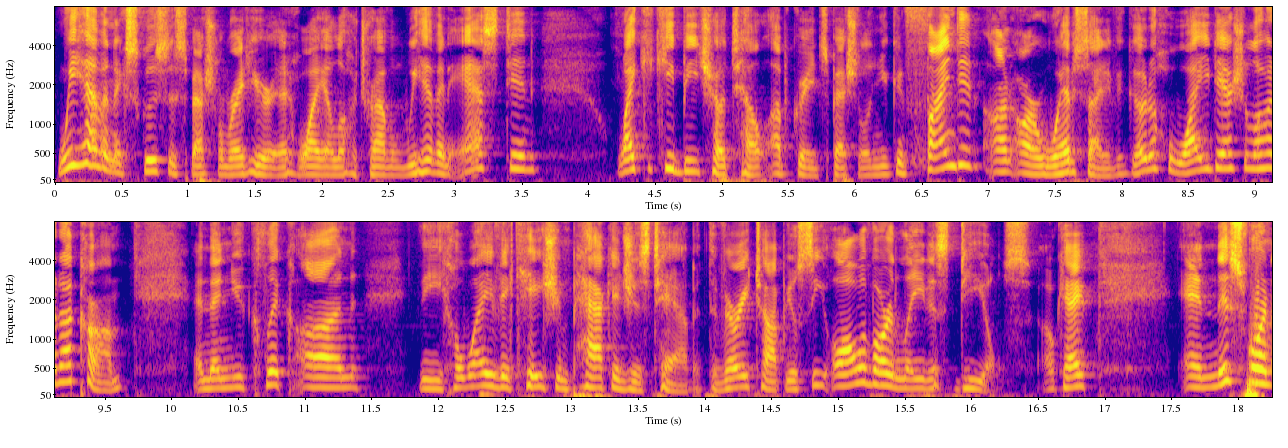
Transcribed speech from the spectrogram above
we have an exclusive special right here at Hawaii Aloha Travel. We have an Aston Waikiki Beach Hotel upgrade special, and you can find it on our website. If you go to hawaii-aloha.com and then you click on the Hawaii Vacation Packages tab at the very top, you'll see all of our latest deals. Okay. And this one,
